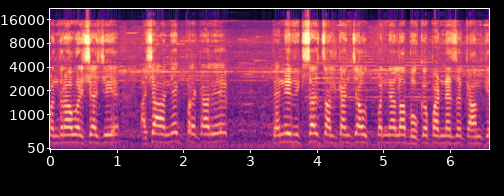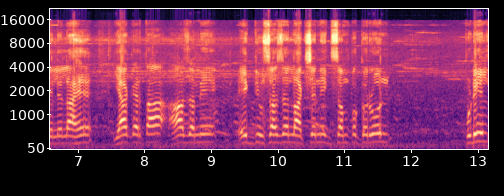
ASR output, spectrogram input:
पंधरा वर्षाची अशा अनेक प्रकारे त्यांनी रिक्षा चालकांच्या उत्पन्नाला भोकं पाडण्याचं काम केलेलं आहे. याकरता आज आम्ही एक दिवसाचं लाक्षणिक संप करून पुढील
